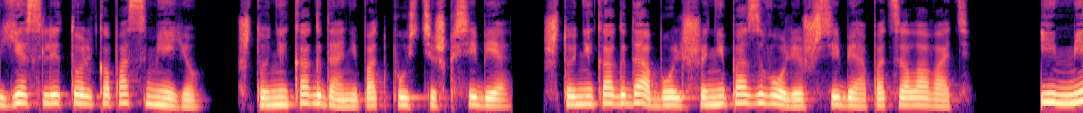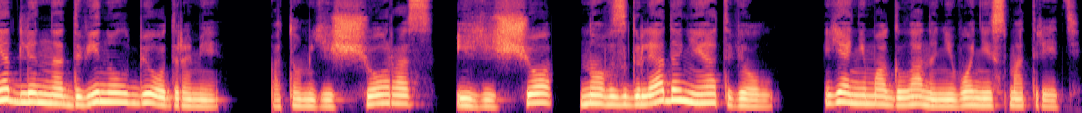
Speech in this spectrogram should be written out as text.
если только посмею, что никогда не подпустишь к себе что никогда больше не позволишь себя поцеловать. И медленно двинул бедрами, потом еще раз и еще, но взгляда не отвел. Я не могла на него не смотреть.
